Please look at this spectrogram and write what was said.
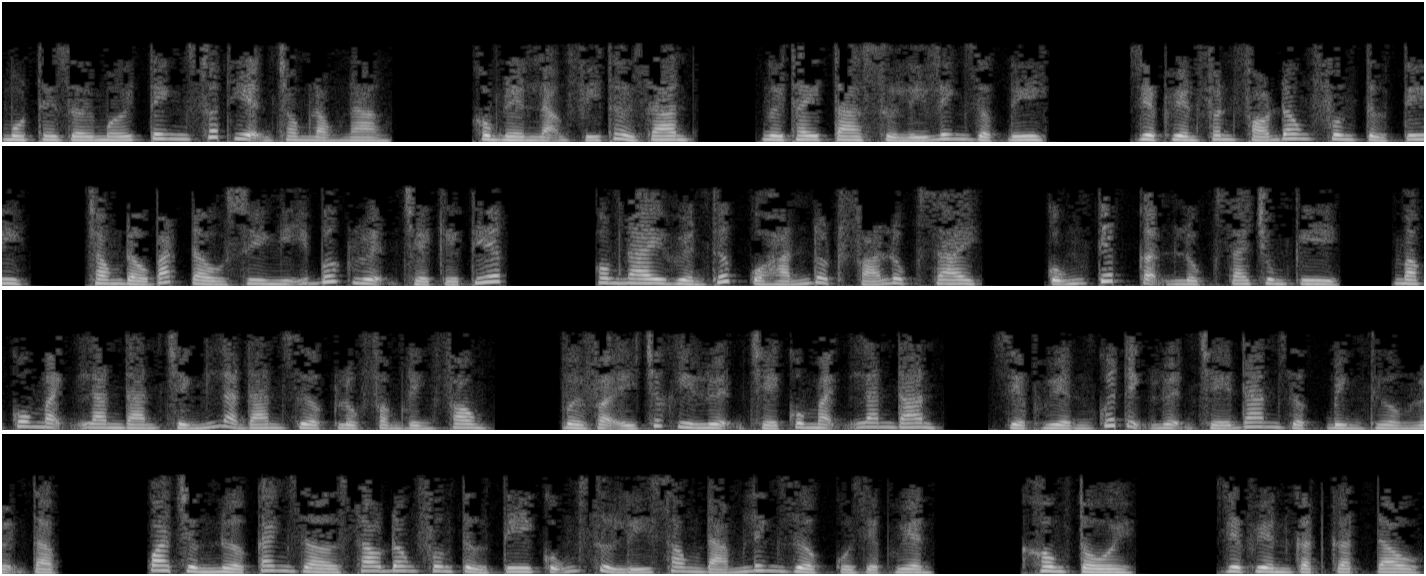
một thế giới mới tinh xuất hiện trong lòng nàng. Không nên lãng phí thời gian, người thay ta xử lý linh dược đi. Diệp Huyền phân phó Đông Phương Tử Ti, trong đầu bắt đầu suy nghĩ bước luyện chế kế tiếp. Hôm nay huyền thức của hắn đột phá lục giai, cũng tiếp cận lục giai trung kỳ, mà cô Mạnh Lan đan chính là đan dược lục phẩm đỉnh phong, bởi vậy trước khi luyện chế cô Mạnh Lan đan, Diệp Huyền quyết định luyện chế đan dược bình thường luyện tập. Qua chừng nửa canh giờ sau Đông Phương Tử Ti cũng xử lý xong đám linh dược của Diệp Huyền. Không tồi. Diệp Huyền gật gật đầu,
